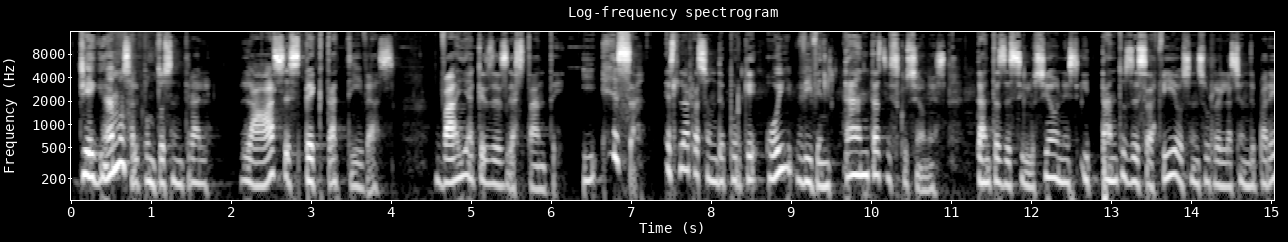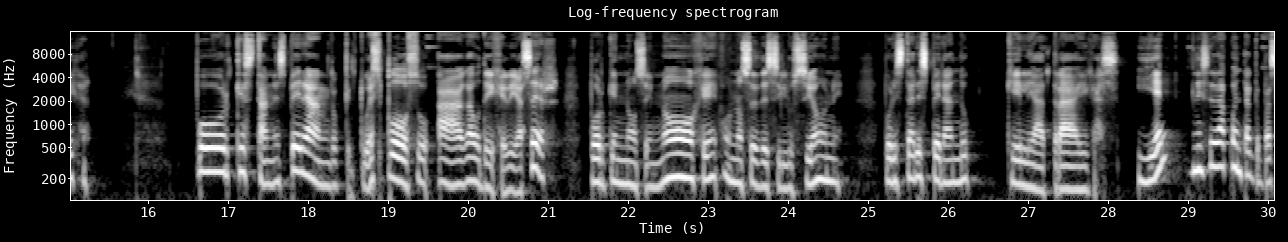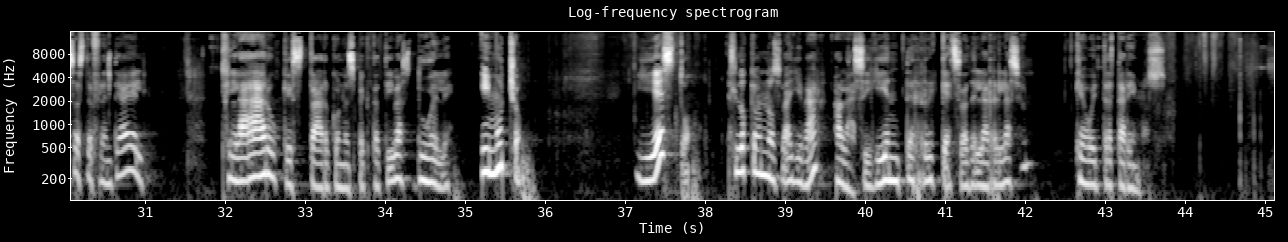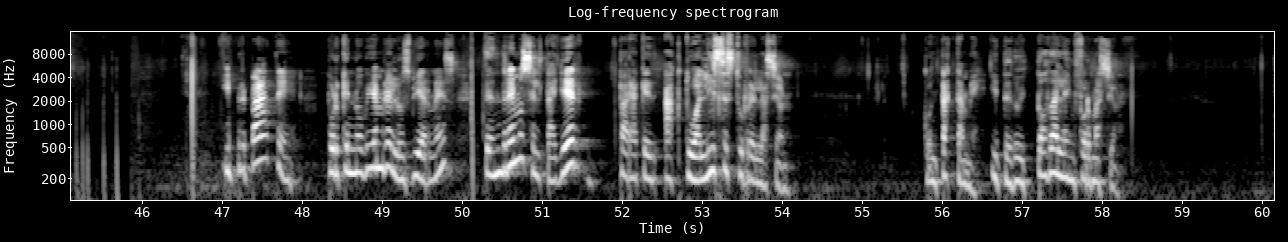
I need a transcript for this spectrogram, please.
Llegamos al punto central, las expectativas. Vaya que es desgastante. Y esa es la razón de por qué hoy viven tantas discusiones, tantas desilusiones y tantos desafíos en su relación de pareja. Porque están esperando que tu esposo haga o deje de hacer, porque no se enoje o no se desilusione, por estar esperando que le atraigas. Y él ni se da cuenta que pasaste frente a él. Claro que estar con expectativas duele y mucho. Y esto es lo que nos va a llevar a la siguiente riqueza de la relación que hoy trataremos. Y prepárate, porque en noviembre los viernes tendremos el taller para que actualices tu relación. Contáctame y te doy toda la información.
